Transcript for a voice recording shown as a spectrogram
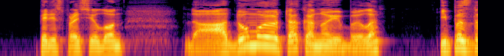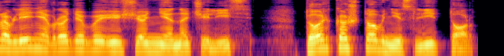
— переспросил он. «Да, думаю, так оно и было. И поздравления вроде бы еще не начались. Только что внесли торт».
